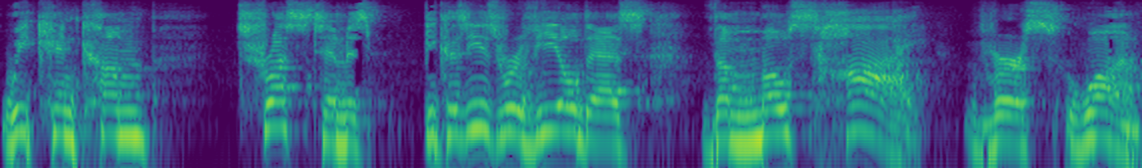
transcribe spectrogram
We can come trust Him is because He is revealed as the Most High, verse 1.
